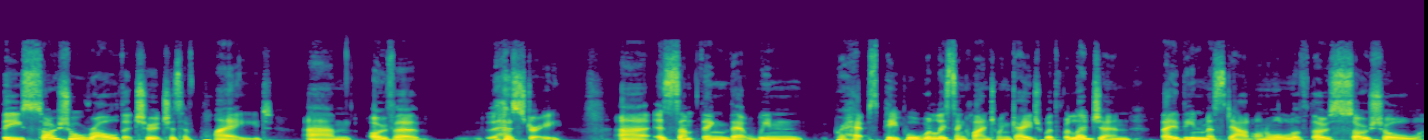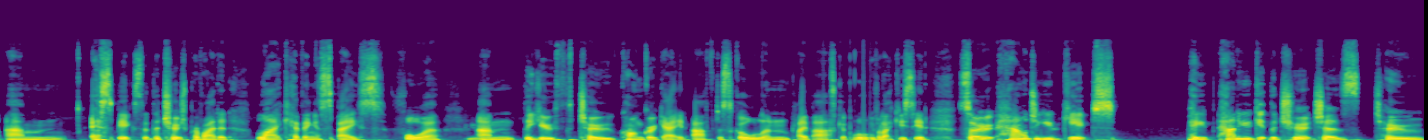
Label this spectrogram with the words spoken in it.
the social role that churches have played um, over history uh, is something that when perhaps people were less inclined to engage with religion, they then missed out on all of those social um, aspects that the church provided, like having a space for um, the youth to congregate after school and play basketball, or whatever, like you said. So, how do you get people? How do you get the churches to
